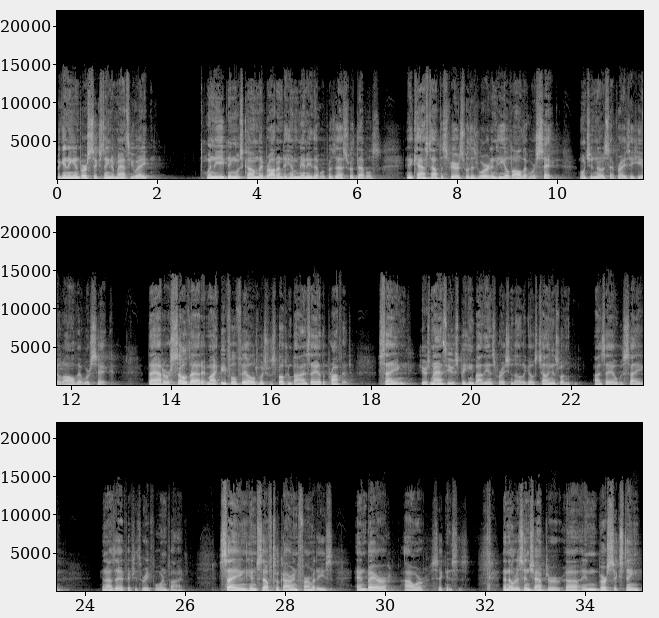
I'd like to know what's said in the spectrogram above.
Beginning in verse 16 of Matthew 8, when the evening was come, they brought unto him many that were possessed with devils, and he cast out the spirits with his word and healed all that were sick. I want you to notice that phrase, he healed all that were sick that or so that it might be fulfilled, which was spoken by Isaiah the prophet, saying, Here's Matthew speaking by the inspiration of the Holy Ghost, telling us what Isaiah was saying in Isaiah 53, 4 and 5. Saying, Himself took our infirmities and bare our sicknesses. Now, notice in chapter, uh, in verse 16,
